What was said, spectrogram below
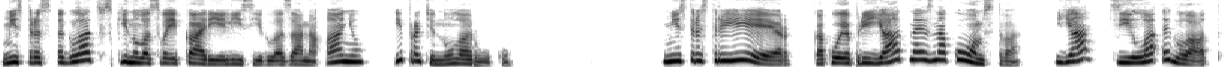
Мистерс Эглад вскинула свои карие лисьи глаза на Аню и протянула руку. «Мистер Стриер, какое приятное знакомство!» Я Тила Эглат.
